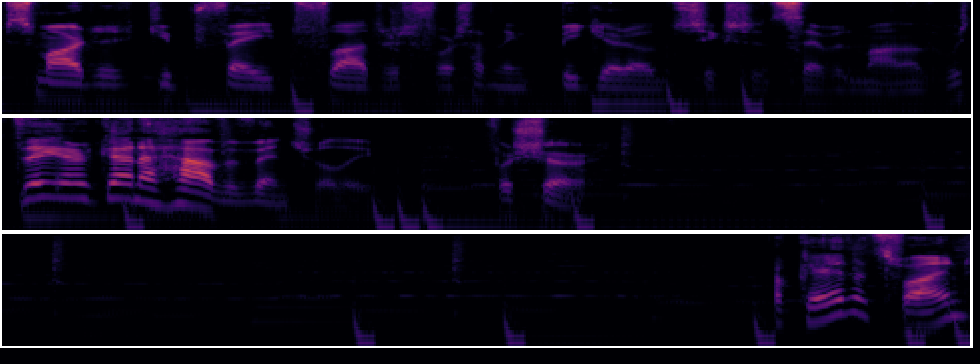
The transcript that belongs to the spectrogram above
smarter to keep Faith's Fetters for something bigger on six and seven mana, which they are gonna have eventually, for sure. Okay, that's fine.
